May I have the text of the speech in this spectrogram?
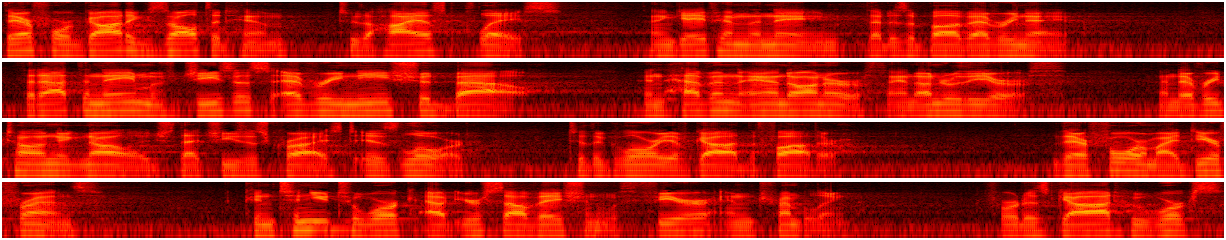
Therefore, God exalted him to the highest place and gave him the name that is above every name, that at the name of Jesus every knee should bow, in heaven and on earth and under the earth, and every tongue acknowledge that Jesus Christ is Lord, to the glory of God the Father. Therefore, my dear friends, continue to work out your salvation with fear and trembling, for it is God who works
